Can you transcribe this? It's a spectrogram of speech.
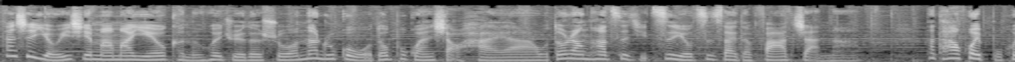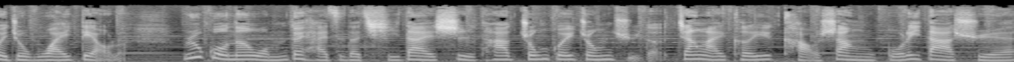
但是有一些妈妈也有可能会觉得说，那如果我都不管小孩啊，我都让他自己自由自在的发展啊，那他会不会就歪掉了？如果呢，我们对孩子的期待是他中规中矩的，将来可以考上国立大学，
